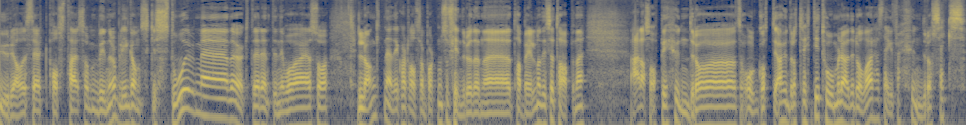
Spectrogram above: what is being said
urealisert post her som begynner å bli ganske stor med det økte rentenivået. Jeg så langt nede i kvartalsrapporten så finner du denne tabellen, og disse tapene er altså oppe i 100 og godt, ja, 132 milliarder dollar. Har steget fra 106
